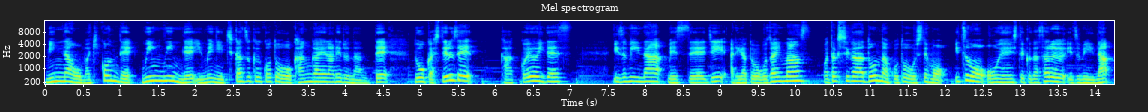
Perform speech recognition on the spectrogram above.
みんなを巻き込んでウィンウィンで夢に近づくことを考えられるなんてどうかしてるぜ。かっこよいです。泉なメッセージありがとうございます。私がどんなことをしてもいつも応援してくださる泉な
